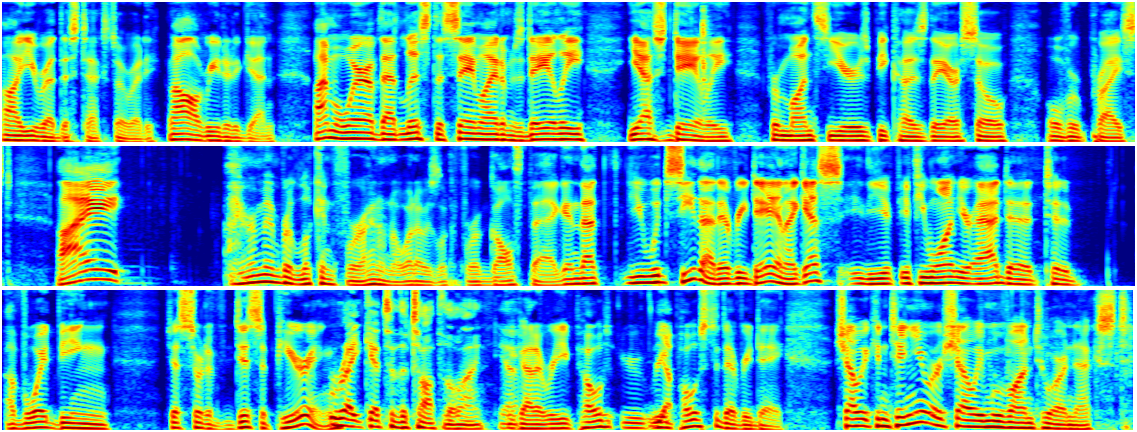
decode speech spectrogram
Oh, you read this text already. I'll read it again. I'm aware of that list the same items daily. Yes, daily for months, years, because they are so overpriced. I I remember looking for I don't know what I was looking for a golf bag, and that you would see that every day. And I guess if you want your ad to to avoid being just sort of disappearing, Right, get to the top of the line. Yeah. you got to repost repost it every day. Shall we continue, or shall we move on to our next?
